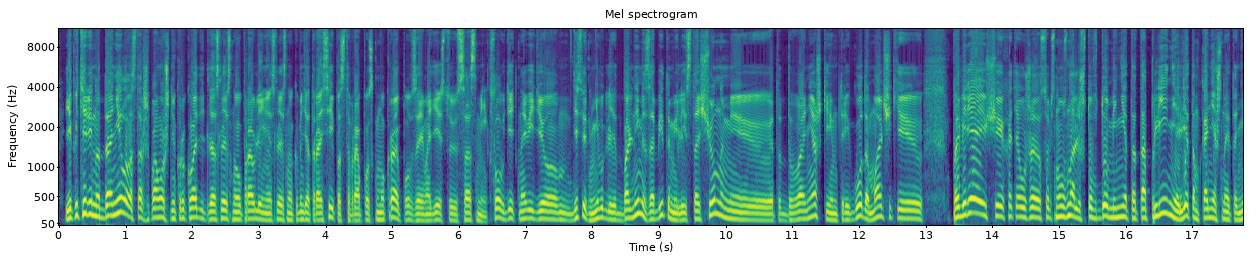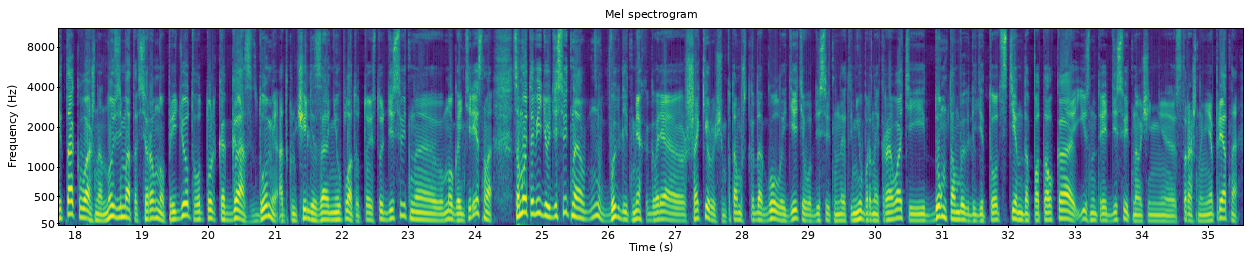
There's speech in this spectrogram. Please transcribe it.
Екатерина Данилова, старший помощник руководителя Следственного управления Следственного комитета России по Ставропольскому краю по взаимодействию со СМИ. К слову, дети на видео действительно не выглядят больными, забитыми или истощенными. Это двойняшки, им три года, мальчики, проверяющие, хотя уже, собственно, узнали, что в доме нет отопления. Летом, конечно, это не так важно, но зима-то все равно придет. Вот только газ в доме отключили за неуплату. То есть тут действительно много интересного. Само это видео действительно ну, выглядит, мягко говоря, шокирующим, потому что когда голые дети, вот действительно это не убрано убранной кровати, и дом там выглядит от стен до потолка, изнутри действительно очень э, страшно неопрятно.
